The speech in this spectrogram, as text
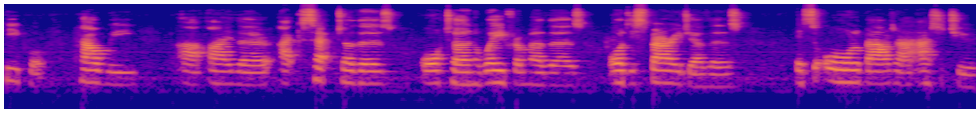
people, how we uh, either accept others or turn away from others or disparage others. It's all about our attitude.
